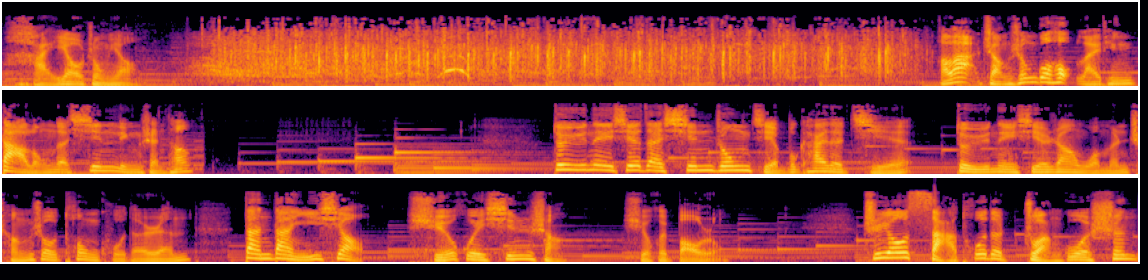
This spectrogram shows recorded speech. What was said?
还要重要。好啦，掌声过后，来听大龙的心灵神汤。对于那些在心中解不开的结。对于那些让我们承受痛苦的人，淡淡一笑，学会欣赏，学会包容。只有洒脱的转过身，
